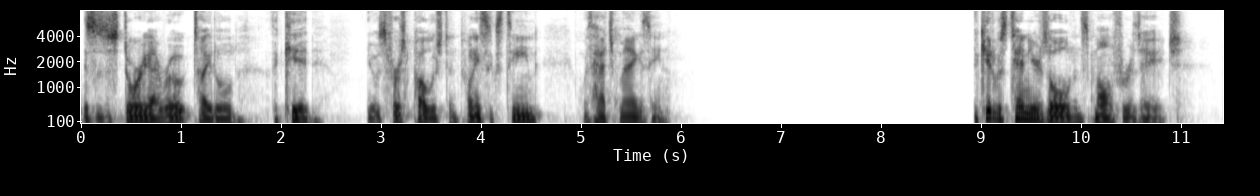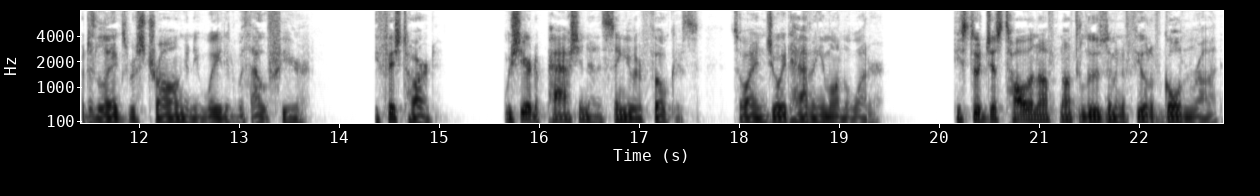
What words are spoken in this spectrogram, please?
This is a story I wrote titled The Kid. It was first published in 2016 with Hatch Magazine. The kid was 10 years old and small for his age, but his legs were strong and he waded without fear. He fished hard. We shared a passion and a singular focus, so I enjoyed having him on the water. He stood just tall enough not to lose him in a field of goldenrod,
